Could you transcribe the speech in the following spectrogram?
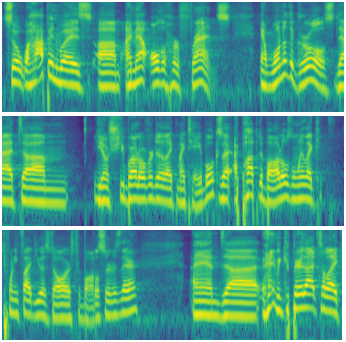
So what happened was um, I met all of her friends, and one of the girls that um, you know she brought over to like my table because I, I popped the bottles, only like twenty five US dollars for bottle service there. And uh, I mean, compare that to like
